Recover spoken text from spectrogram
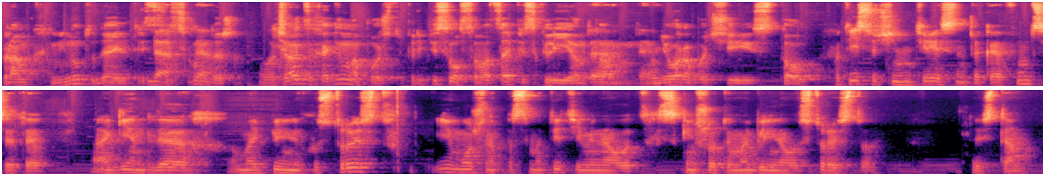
в рамках минуты, да, или 30 да, секунд да. даже. Вот. Человек заходил на почту, переписывался в WhatsApp с клиентом, да, да. у него рабочий стол. Вот есть очень интересная такая функция, это агент для мобильных устройств, и можно посмотреть именно вот скриншоты мобильного устройства. То есть там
